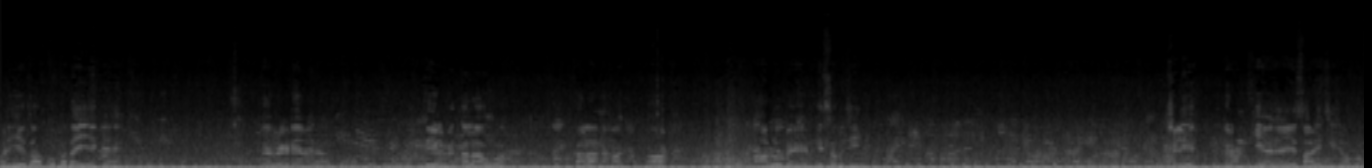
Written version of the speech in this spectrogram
और ये तो आपको पता ही है क्या है। फेवरेट है मेरा। तेल में तला हुआ, काला नमक और आलू बैंगन की सब्ज़ी। चलिए, ग्रहण किया जाए ये सारी चीज़ों को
